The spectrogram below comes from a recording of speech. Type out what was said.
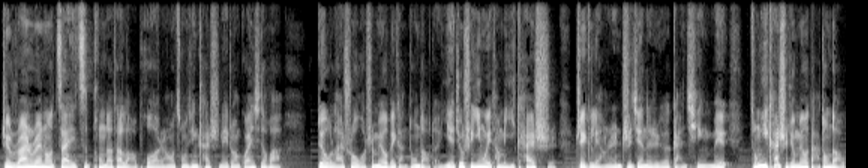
这 Ryan Reynolds 再一次碰到他老婆，然后重新开始那段关系的话。对我来说，我是没有被感动到的，也就是因为他们一开始这个两人之间的这个感情没从一开始就没有打动到我，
